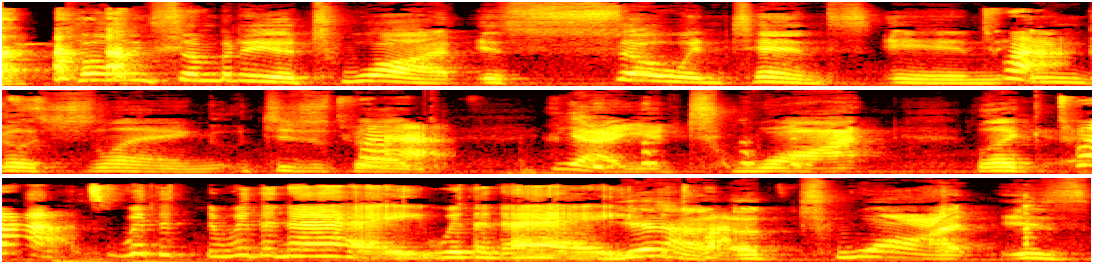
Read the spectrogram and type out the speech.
calling somebody a twat is so intense in Twat. English slang to just be like, yeah, you twat. Like, Twat with a, with an A, with an A. yeah, Twat. a twat is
